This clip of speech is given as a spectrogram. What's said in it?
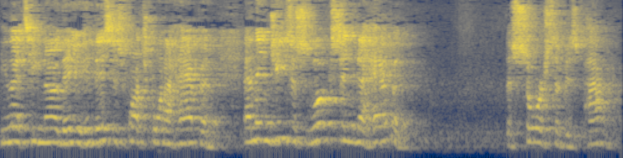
He lets him know that this is what's going to happen. And then Jesus looks into heaven, the source of his power.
